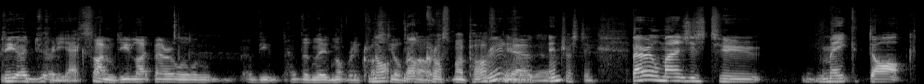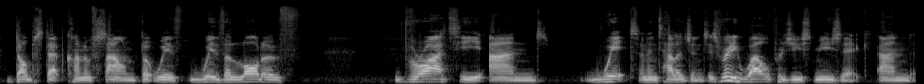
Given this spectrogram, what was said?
Do you, Pretty, uh, pretty excellent. Simon, do you like Burial? Or have you? Have they not really crossed Not- your Not path? crossed my path. Really? I'm Yeah. Interesting. Burial manages to make dark dubstep kind of sound, but with with a lot of variety and wit and intelligence. It's really well produced music, and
